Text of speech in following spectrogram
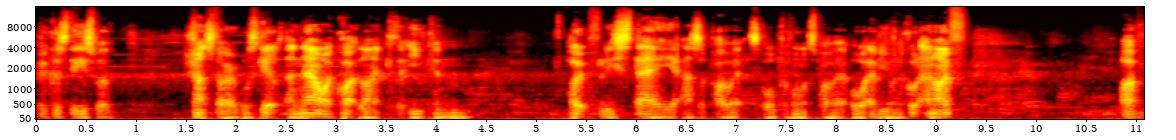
because these were transferable skills. And now i quite like that you can hopefully stay as a poet or performance poet or whatever you want to call it and i've i've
